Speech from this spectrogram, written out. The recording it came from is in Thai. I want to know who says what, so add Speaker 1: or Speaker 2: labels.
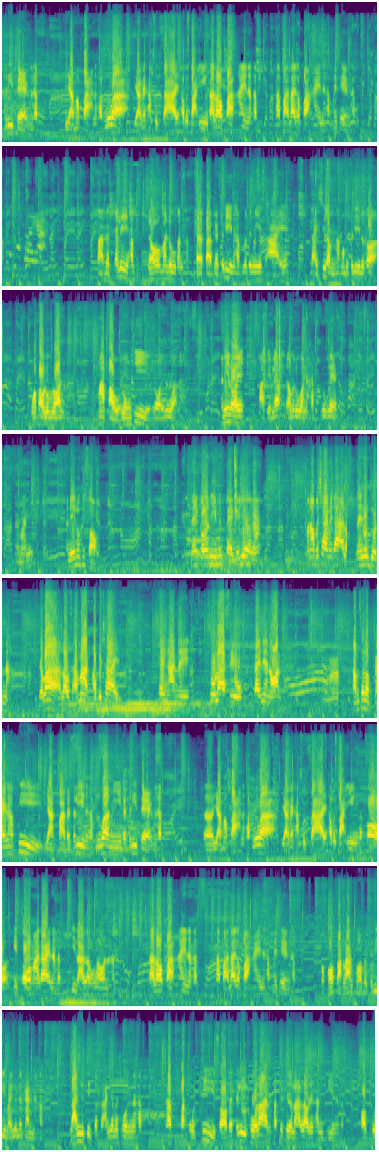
Speaker 1: ตเตอรี่แตกนะครับอยากมาปะนะครับหรือว่าอยากได้คำปรึกษาเอาไปปะเองถ้าเราปะให้นะครับ ถ้าปะได้ก็ปะให้นะครับ ไม่แพงครับปะแบตเตอรี่ครับเดี๋ยวมาดูกันครับปะแบตเตอรี่นะครับ มันจะมีสายสายเชื่อมนะครับของแบตเตอรี่แล้วก็หัวเป่าลมร้อน มาเป่าลงที่รอยรั่ว อันนี้รอยปะเสร็จแล้วเดี๋ยวมาดูกันนะครับ ลูกแรกประมาณนี้ อันนี้ลูกที่สองในกรณีมันแตกเยอะๆนะ มันเอาไปใช้ไม่ได้หรอกในรถยนต์น่ะ แต่ว่าเราสามารถเอาไปใช้ใช้งานในโซลาร์เซลล์ได้แน่นอนคำสำหรับใครนะครับที่อยากปาแบตเตอรี่นะครับ หรือว่ามีแบตเตอรี่แตกนะครับอยากมาปะนะครับ หรือว่าอยากได้คำปรึกษาเอาไปปะเองนะครับ ก็ติดต่อมาได้นะครับ ที่ร้านเราของเรานะครับร้านเราปะให้นะครับ ถ้าปะได้ก็ปะให้นะครับ ไม่แพงครับ ก็ขอฝากร้านสอแบตเตอรี่ไว้ด้วยแล้วกันนะครับ ร้านอยู่ติดกับศาลเยาวชนนะครับ ครับปักหมุดที่สอแบตเตอรี่โคราชนะครับจะเจอร้านเราในทันทีนะครับขอบคุณ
